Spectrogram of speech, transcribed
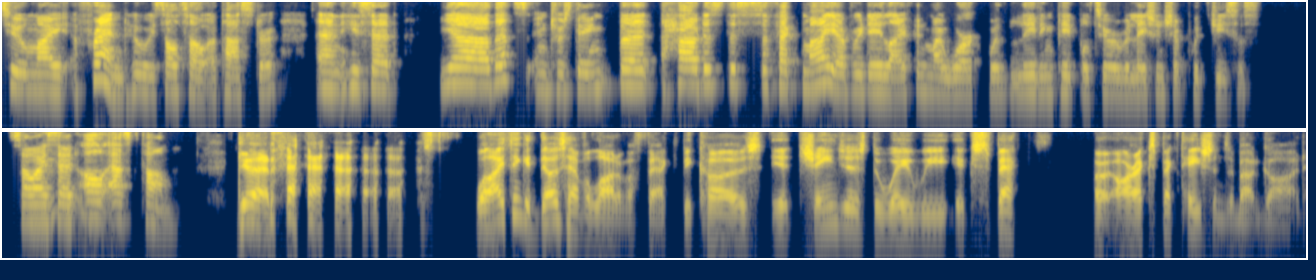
to my friend who is also a pastor, and he said, "Yeah, that's interesting. But how does this affect my everyday life in my work with leading people to a relationship with Jesus?" So I mm. said, "I'll ask Tom." Good. well, I think it does have a lot of effect because it changes the way we expect our, our expectations about God.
